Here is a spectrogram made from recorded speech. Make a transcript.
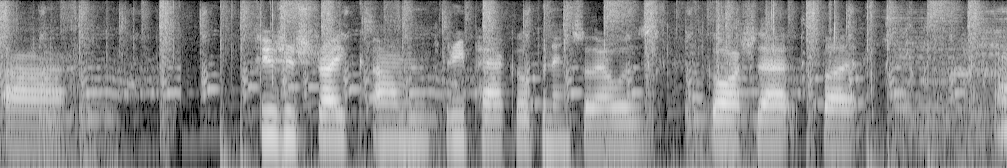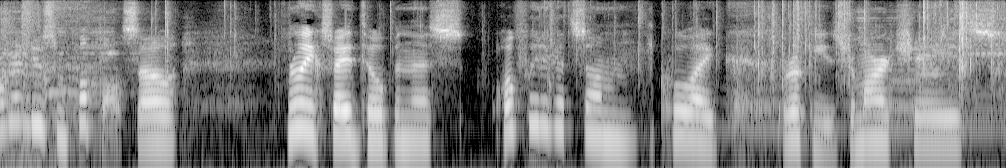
uh, Fusion Strike um, three pack opening, so that was go watch that. But we're gonna do some football, so really excited to open this. Hopefully to get some cool like rookies, Ja'Marr Chase,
